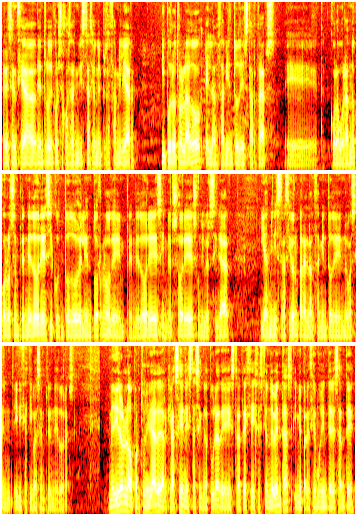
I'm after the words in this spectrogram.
presencia dentro de consejos de administración de empresa familiar y por otro lado el lanzamiento de startups, eh, colaborando con los emprendedores y con todo el entorno de emprendedores, inversores, universidad y administración para el lanzamiento de nuevas iniciativas emprendedoras. Me dieron la oportunidad de dar clase en esta asignatura de Estrategia y Gestión de Ventas y me pareció muy interesante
